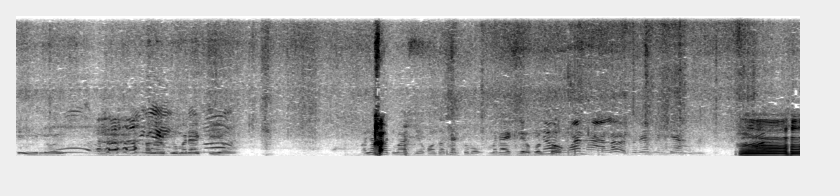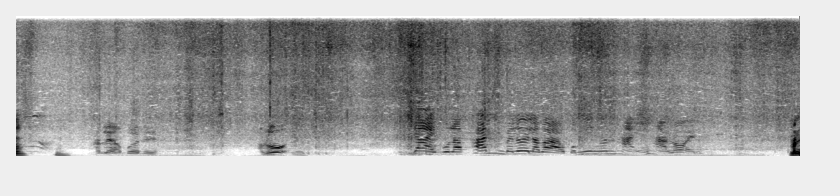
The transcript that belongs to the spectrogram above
ที่อื่นเลยก็เลยคือไม่ได้เกี่ยววั นนั้นเขาจะมาเกี่ยวของสเก็ตก็บอกไม่ได้เกี่ยวฝนตกอืมคันแรกเอาเบิร์ดนี่เอาลูกนี่จ่ายกุละพันไปเลยละบ่าวบ่มีเงินหายหาร้อยนะมัน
